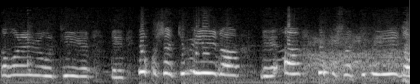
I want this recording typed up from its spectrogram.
kamar yoti e e a e kusa tibira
